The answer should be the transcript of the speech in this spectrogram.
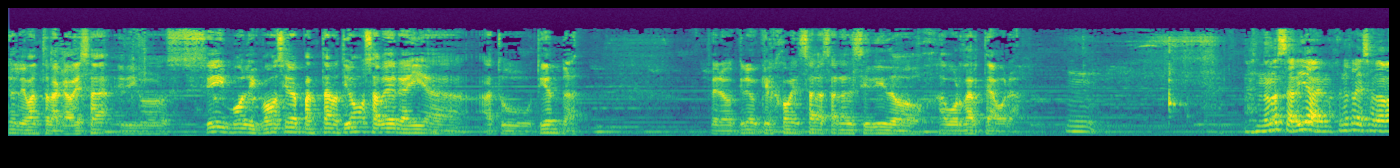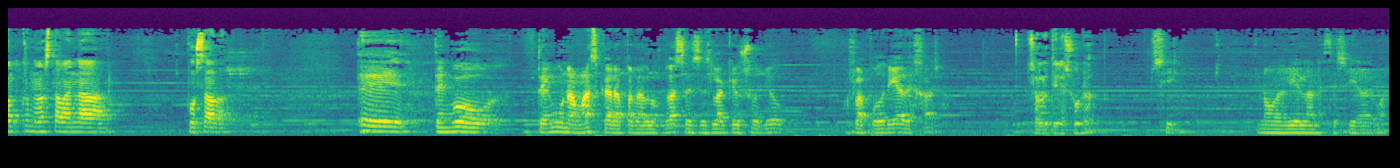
Yo levanto la cabeza y digo, sí, Molly, vamos a ir al pantano, te íbamos a ver ahí a, a tu tienda. Pero creo que el joven Salazar ha decidido abordarte ahora. No lo sabía, me imagino que lo habéis hablado cuando no estaba en la posada. Eh, Tengo. Tengo una máscara para los gases, es la que uso yo. Os la podría dejar. ¿Solo tienes una? Sí. No me vi en la necesidad de más.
